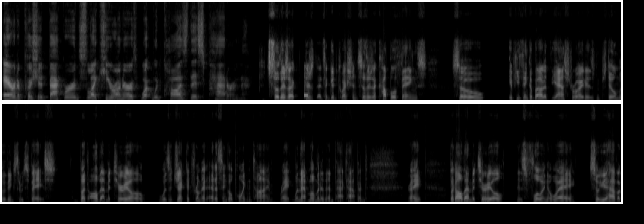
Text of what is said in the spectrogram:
air to push it backwards like here on Earth? What would cause this pattern? so there's a there's that's a good question. So there's a couple of things. So if you think about it, the asteroid is still moving through space, but all that material was ejected from it at a single point in time, right? When that moment of impact happened, right? But all that material is flowing away. So you have a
